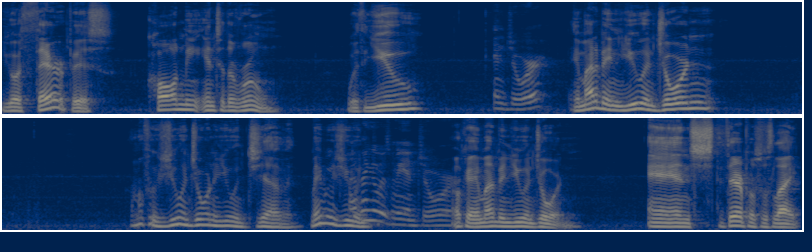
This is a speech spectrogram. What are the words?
Your therapist called me into the room with you. And Jor. It might have been you and Jordan. I don't know if it was you and Jordan or you and Jevin. Maybe it was you I and think it was me and Jor. Okay, it might have been you and Jordan. And the therapist was like,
